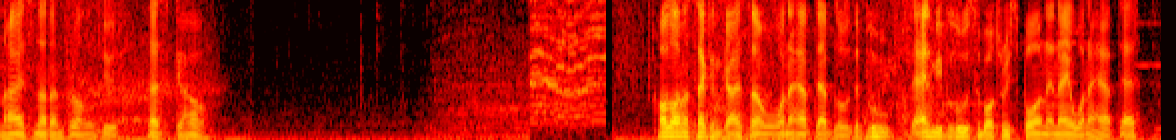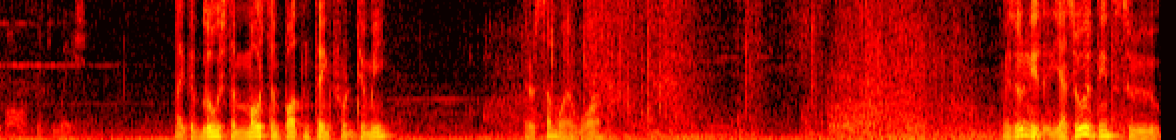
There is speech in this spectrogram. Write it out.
nice, not unwrong, dude. Let's go. Hold on a second, guys. I want to have that blue. The blue, the enemy blue is about to respawn, and I want to have that. Like the blue is the most important thing for to me. There's somewhere war. Yasuo needs, Yasuo needs to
